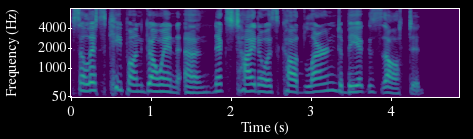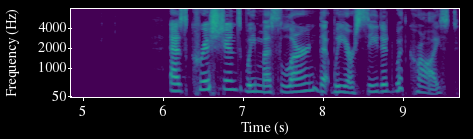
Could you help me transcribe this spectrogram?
So let's keep on going. Uh, next title is called Learn to Be Exalted. As Christians, we must learn that we are seated with Christ.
